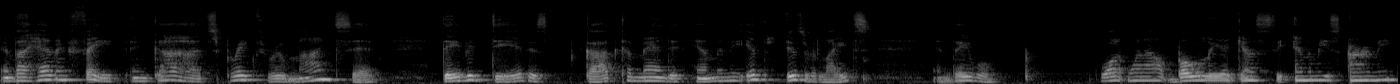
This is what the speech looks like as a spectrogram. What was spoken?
And by having faith in God's breakthrough mindset, David did as God commanded him and the Israelites, and they were went out boldly against the enemy's army,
